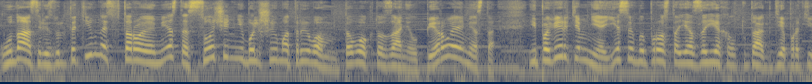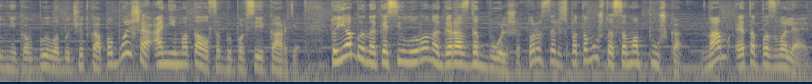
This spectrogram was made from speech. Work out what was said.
у нас результативность второе место с очень небольшим отрывом того, кто занял первое место. И поверьте мне, если бы просто я заехал туда, где противников было бы чутка побольше, а не мотался бы по всей карте, то я бы накосил урона гораздо больше. Только лишь потому, что сама пушка нам это позволяет.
